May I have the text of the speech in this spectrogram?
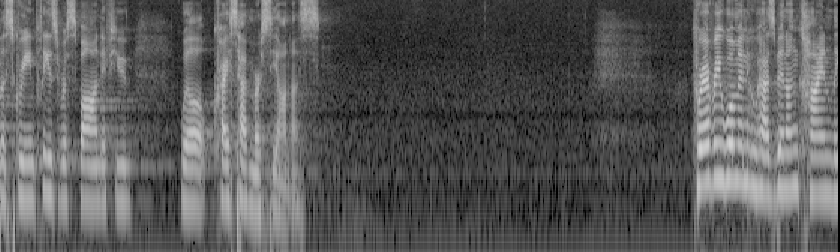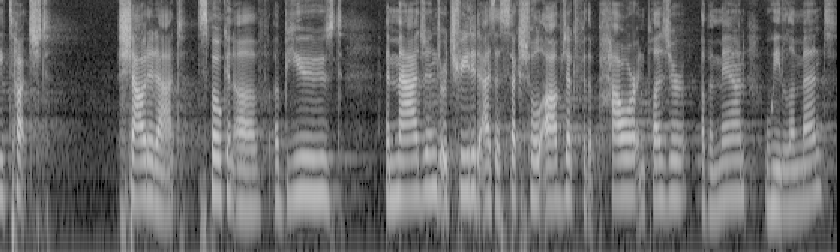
the screen, please respond, if you will, Christ have mercy on us. For every woman who has been unkindly touched, shouted at, spoken of, abused, imagined, or treated as a sexual object for the power and pleasure of a man, we lament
